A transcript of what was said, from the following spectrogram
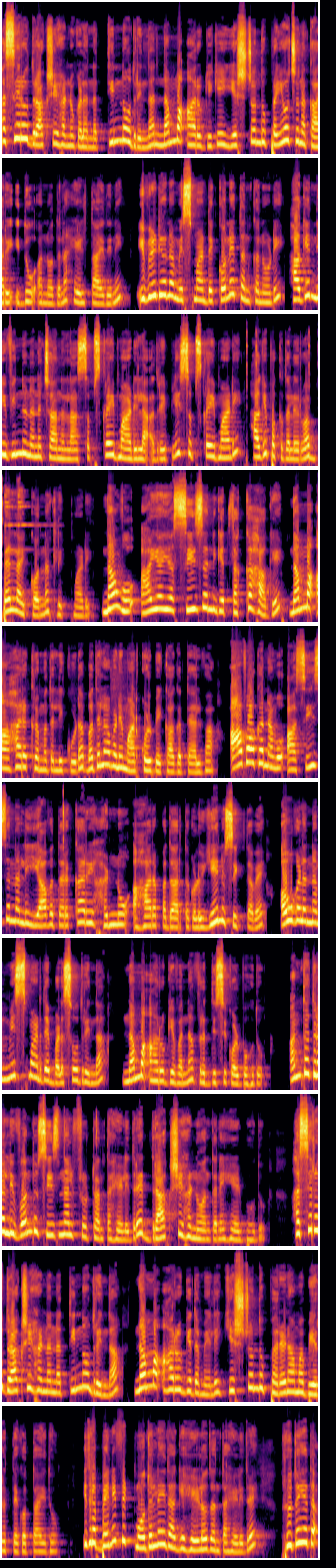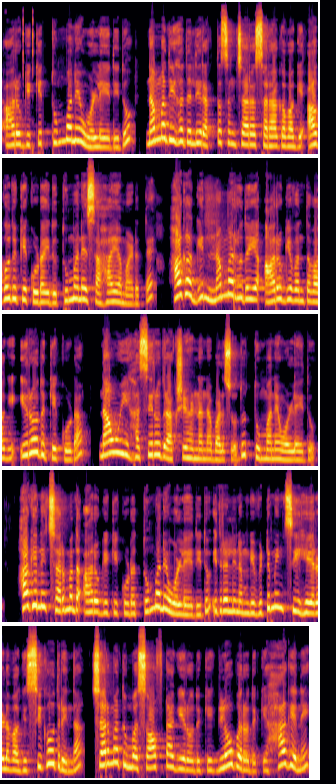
ಹಸಿರು ದ್ರಾಕ್ಷಿ ಹಣ್ಣುಗಳನ್ನು ತಿನ್ನೋದ್ರಿಂದ ನಮ್ಮ ಆರೋಗ್ಯಕ್ಕೆ ಎಷ್ಟೊಂದು ಪ್ರಯೋಜನಕಾರಿ ಇದು ಅನ್ನೋದನ್ನ ಹೇಳ್ತಾ ಇದ್ದೀನಿ. ಈ ವಿಡಿಯೋನ ಮಿಸ್ ಮಾಡದೆ ಕೊನೆ ತನಕ ನೋಡಿ. ಹಾಗೆ ನೀವಿನ್ನು ನನ್ನ ಚಾನೆಲ್ನ ಸಬ್ಸ್ಕ್ರೈಬ್ ಮಾಡಿಲ್ಲ ಆದ್ರೆ ಪ್ಲೀಸ್ ಸಬ್ಸ್ಕ್ರೈಬ್ ಮಾಡಿ. ಹಾಗೆ ಪಕ್ಕದಲ್ಲಿರುವ ಬೆಲ್ ಐಕಾನ್ನ ಕ್ಲಿಕ್ ಮಾಡಿ. ನಾವು ಆಯಾಯ ಸೀಸನ್ಗೆ ತಕ್ಕ ಹಾಗೆ ನಮ್ಮ ಆಹಾರ ಕ್ರಮದಲ್ಲಿ ಕೂಡ ಬದಲಾವಣೆ ಮಾಡ್ಕೊಳ್ಬೇಕಾಗತ್ತೆ ಅಲ್ವಾ? ಆವಾಗ ನಾವು ಆ ಸೀಸನ್ನಲ್ಲಿ ಯಾವ ತರಕಾರಿ, ಹಣ್ಣು, ಆಹಾರ ಪದಾರ್ಥಗಳು ಏನು ಸಿಗ್ತವೆ ಅವುಗಳನ್ನ ಮಿಸ್ ಮಾಡದೆ ಬಳಸೋದ್ರಿಂದ ನಮ್ಮ ಆರೋಗ್ಯವನ್ನ ವೃದ್ಧಿಸಿಕೊಳ್ಬಹುದು. ಅಂಥದ್ರಲ್ಲಿ ಒಂದು ಸೀಸನಲ್ ಫ್ರೂಟ್ ಅಂತ ಹೇಳಿದ್ರೆ ದ್ರಾಕ್ಷಿ ಹಣ್ಣು ಅಂತಾನೆ ಹೇಳ್ಬಹುದು. ಹಸಿರು ದ್ರಾಕ್ಷಿ ಹಣ್ಣನ್ನ ತಿನ್ನೋದ್ರಿಂದ ನಮ್ಮ ಆರೋಗ್ಯದ ಮೇಲೆ ಎಷ್ಟೊಂದು ಪರಿಣಾಮ ಬೀರುತ್ತೆ ಗೊತ್ತಾ ಇದು? ಇದರ ಬೆನಿಫಿಟ್ ಮೊದಲನೇದಾಗಿ ಹೇಳೋದಂತ ಹೇಳಿದ್ರೆ, ಹೃದಯದ ಆರೋಗ್ಯಕ್ಕೆ ತುಂಬಾನೇ ಒಳ್ಳೆಯದಿದು. ನಮ್ಮ ದೇಹದಲ್ಲಿ ರಕ್ತ ಸಂಚಾರ ಸರಾಗವಾಗಿ ಆಗೋದಕ್ಕೆ ಕೂಡ ಇದು ತುಂಬಾನೇ ಸಹಾಯ ಮಾಡುತ್ತೆ. ಹಾಗಾಗಿ ನಮ್ಮ ಹೃದಯ ಆರೋಗ್ಯವಂತವಾಗಿ ಇರೋದಕ್ಕೆ ಕೂಡ ನಾವು ಈ ಹಸಿರು ದ್ರಾಕ್ಷಿ ಹಣ್ಣನ್ನ ಬಳಸೋದು ತುಂಬಾನೇ ಒಳ್ಳೆಯದು. ಹಾಗೇನೆ ಚರ್ಮದ ಆರೋಗ್ಯಕ್ಕೆ ಕೂಡ ತುಂಬಾನೇ ಒಳ್ಳೆಯದಿದು. ಇದರಲ್ಲಿ ನಮಗೆ ವಿಟಮಿನ್ ಸಿ ಹೇರಳವಾಗಿ ಸಿಗೋದ್ರಿಂದ ಚರ್ಮ ತುಂಬಾ ಸಾಫ್ಟ್ ಆಗಿ ಇರೋದಕ್ಕೆ ಗ್ಲೋ ಬರೋದಕ್ಕೆ ಹಾಗೇನೆ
